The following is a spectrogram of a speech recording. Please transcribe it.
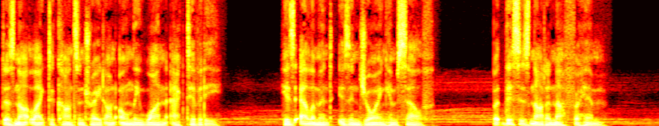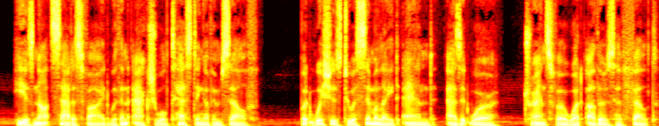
does not like to concentrate on only one activity. His element is enjoying himself. But this is not enough for him. He is not satisfied with an actual testing of himself, but wishes to assimilate and, as it were, transfer what others have felt,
